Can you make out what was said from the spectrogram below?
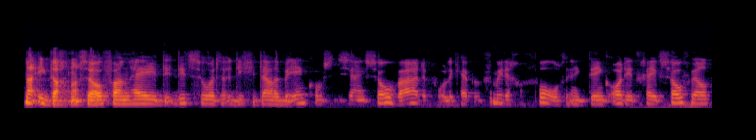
Nou, ik dacht nog zo van, hey, dit, dit soort digitale bijeenkomsten die zijn zo waardevol. Ik heb hem vanmiddag gevolgd en ik denk, oh, dit geeft zoveel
